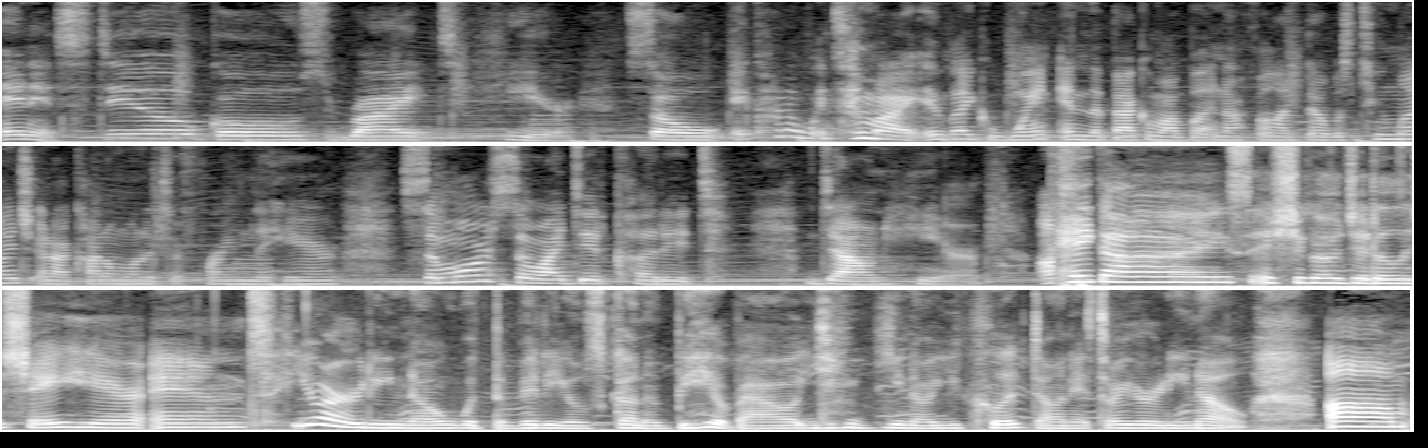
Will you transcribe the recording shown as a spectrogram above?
and it still goes right here so it kind of went to my it like went in the back of my butt and i felt like that was too much and i kind of wanted to frame the hair some more so i did cut it down here. Um, hey guys it's your girl Jada Lachey here and you already know what the video's gonna be about. You, you know you clicked on it so you already know. Um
